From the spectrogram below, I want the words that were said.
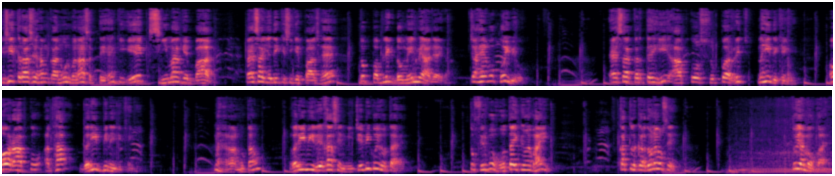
इसी तरह से हम कानून बना सकते हैं कि एक सीमा के बाद पैसा यदि किसी के पास है तो पब्लिक डोमेन में आ जाएगा, चाहे वो कोई भी हो। ऐसा करते ही आपको सुपर रिच नहीं दिखेंगे, और आपको अथा गरीब भी नहीं दिखेंगे। मैं हैरान होता हूँ। गरीबी रेखा से नीचे भी कोई होता है? तो फिर वो होता ही क्यों है भाई? कत्ल कर दो ना उसे। तो यह मौका है।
